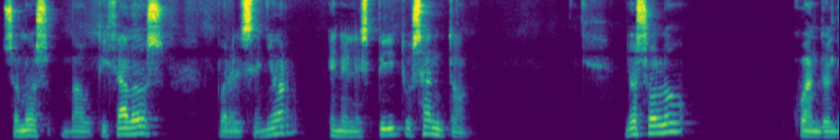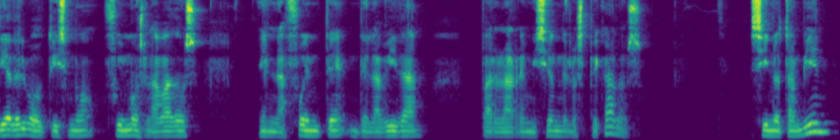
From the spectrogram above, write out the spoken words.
Somos bautizados por el Señor en el Espíritu Santo, no sólo cuando el día del bautismo fuimos lavados en la fuente de la vida para la remisión de los pecados, sino también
